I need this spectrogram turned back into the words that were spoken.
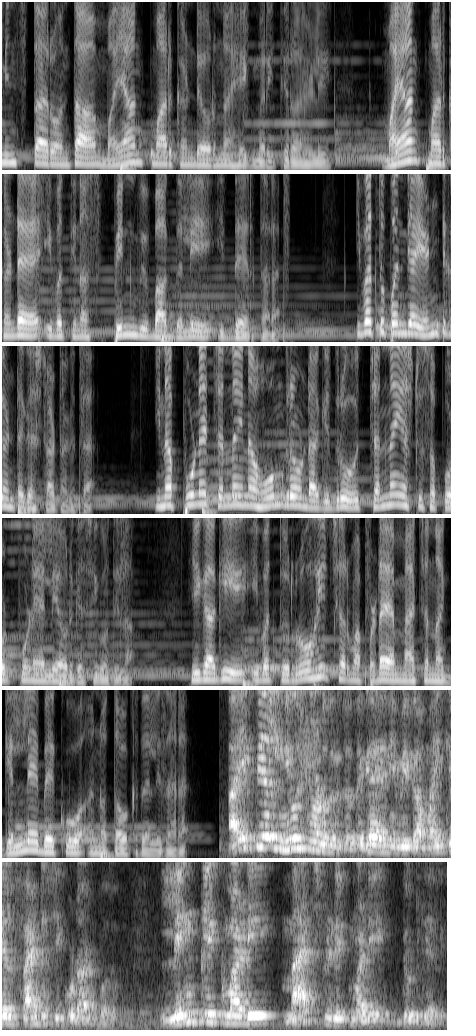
ಮಿಂಚ್ತಾ ಇರುವಂತ ಮಯಾಂಕ್ ಮಾರ್ಕಂಡೆ ಅವ್ರನ್ನ ಹೇಗೆ ಮರಿತೀರಾ ಹೇಳಿ. ಮಯಾಂಕ್ ಮಾರ್ಕಂಡೆ ಇವತ್ತಿನ ಸ್ಪಿನ್ ವಿಭಾಗದಲ್ಲಿ ಇದ್ದೇ ಇರ್ತಾರೆ. ಇವತ್ತು ಪಂದ್ಯ ಎಂಟು ಗಂಟೆಗೆ ಸ್ಟಾರ್ಟ್ ಆಗುತ್ತೆ. ಇನ್ನು ಪುಣೆ ಚೆನ್ನೈನ ಹೋಮ್ ಗ್ರೌಂಡ್ ಆಗಿದ್ರೂ ಚೆನ್ನೈ ಅಷ್ಟು ಸಪೋರ್ಟ್ ಪುಣೆಯಲ್ಲಿ ಅವ್ರಿಗೆ ಸಿಗೋದಿಲ್ಲ. ಹೀಗಾಗಿ ಇವತ್ತು ರೋಹಿತ್ ಶರ್ಮಾ ಪಡೆ ಮ್ಯಾಚನ್ನು ಗೆಲ್ಲೇಬೇಕು ಅನ್ನೋ ತವಕದಲ್ಲಿದ್ದಾರೆ. ಐ ಪಿ ಎಲ್ ನ್ಯೂಸ್ ನೋಡೋದ್ರ ಜೊತೆಗೆ ನೀವೀಗ ಮೈಕೆಲ್ ಫ್ಯಾಂಟಸಿ ಕೂಡ ಆಡ್ಬೋದು. ಲಿಂಕ್ ಕ್ಲಿಕ್ ಮಾಡಿ ಮ್ಯಾಚ್ ಪ್ರಿಡಿಕ್ಟ್ ಮಾಡಿ, ದುಡ್ಡು ಗೆಲ್ಲಿ.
